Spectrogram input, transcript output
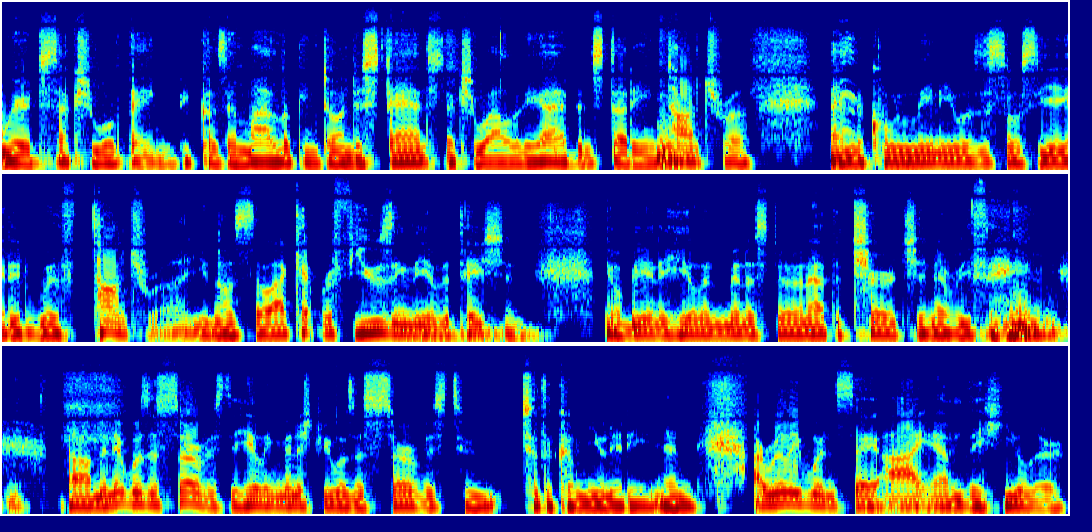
weird sexual thing because in my looking to understand sexuality, I had been studying Tantra and the Kundalini was associated with Tantra, you know, so I kept refusing the invitation, you know, being a healing minister and at the church and everything. Um, and it was a service. The healing ministry was a service to, to the community. And I really wouldn't say I am the healer.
